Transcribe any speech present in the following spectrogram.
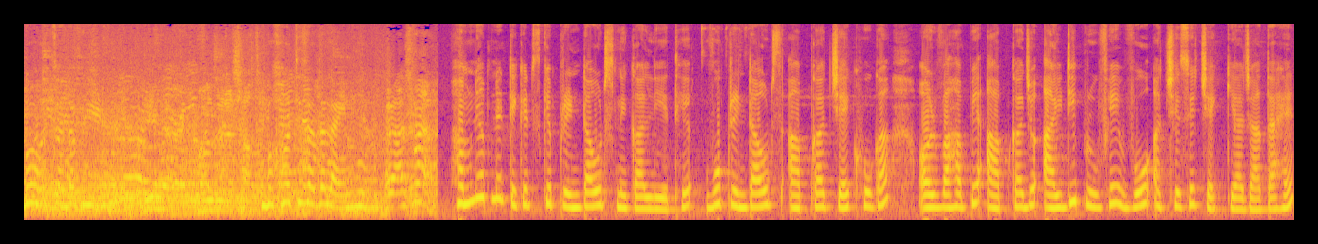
बहुत ज़्यादा भीड़ है बहुत ही ज़्यादा लाइन है हमने अपने टिकट्स के प्रिंट आउट्स निकाल लिए थे। वो प्रिंट आउट्स आपका चेक होगा और वहाँ पे आपका जो आईडी प्रूफ है, वो अच्छे से चेक किया जाता है।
